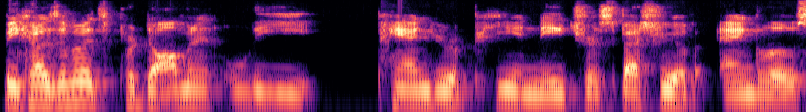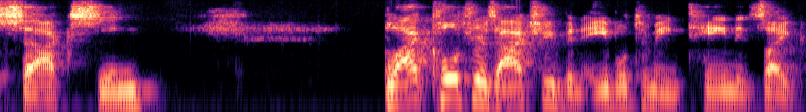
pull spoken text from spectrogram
because of its predominantly pan European nature, especially of Anglo Saxon, black culture has actually been able to maintain its like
